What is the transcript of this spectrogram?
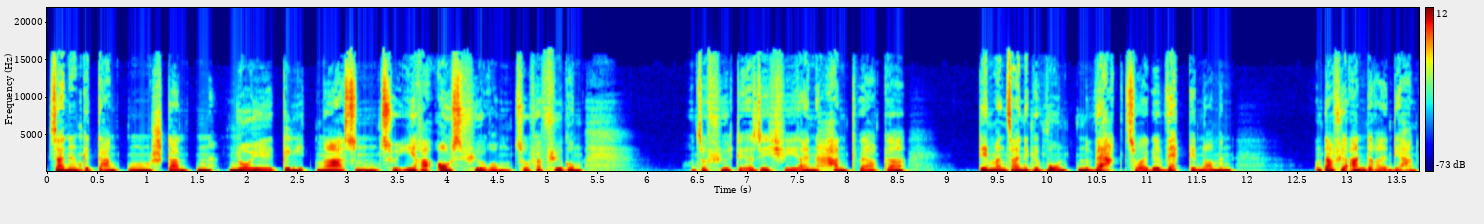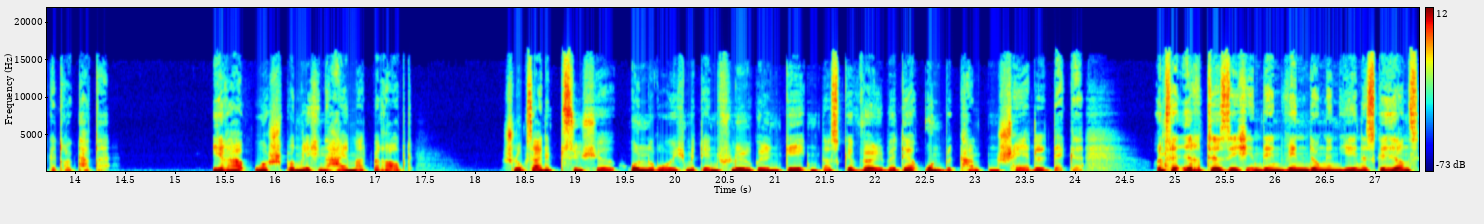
Seinen Gedanken standen neue Gliedmaßen zu ihrer Ausführung zur Verfügung, und so fühlte er sich wie ein Handwerker, dem man seine gewohnten Werkzeuge weggenommen und dafür andere in die Hand gedrückt hatte. Ihrer ursprünglichen Heimat beraubt, schlug seine Psyche unruhig mit den Flügeln gegen das Gewölbe der unbekannten Schädeldecke und verirrte sich in den Windungen jenes Gehirns,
